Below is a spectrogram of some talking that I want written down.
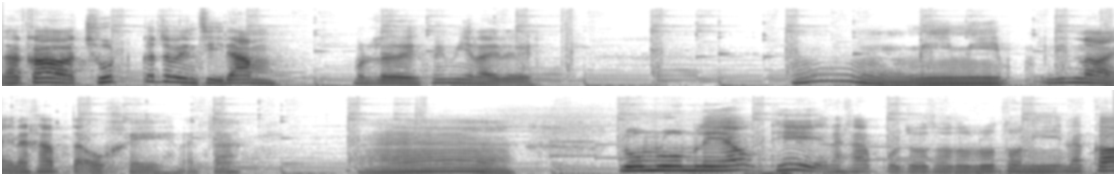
แล้วก็ชุดก็จะเป็นสีดำหมดเลยไม่มีอะไรเลยมมีมีนิดหน่อยนะครับ แต่โอเคนะจ๊ะอ่ารวมๆแล้วที่นะครับโกโจโซโตรุตัวนี้แล้วก็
